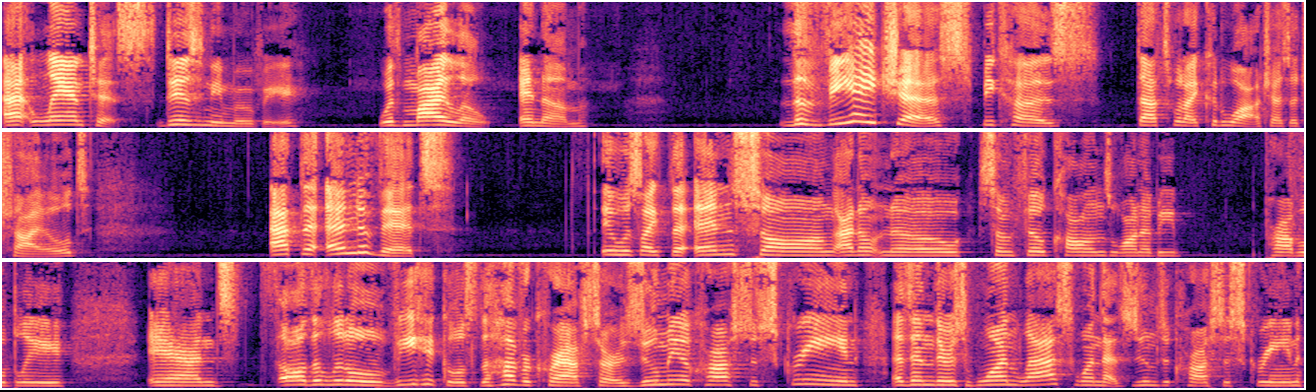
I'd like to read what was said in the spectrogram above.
Atlantis Disney movie with Milo and um the VHS because that's what I could watch as a child. At the end of it, it was like the end song. I don't know, some Phil Collins wannabe, probably, and all the little vehicles, the hovercrafts are zooming across the screen, and then there's one last one that zooms across the screen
